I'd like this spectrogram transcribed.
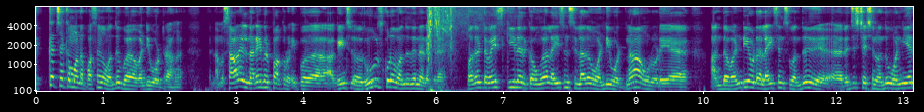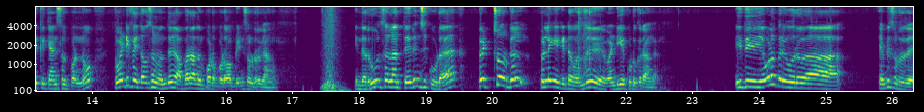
எக்கச்சக்கமான பசங்க வந்து வண்டி ஓட்டுறாங்க. நம்ம சாலையில் நிறைய பேர் பார்க்குறோம் இப்போ அகைன்ஸ்ட் ரூல்ஸ் கூட வந்ததுன்னு நினைக்கிறேன். பதினெட்டு வயசு கீழே இருக்கவங்க லைசன்ஸ் இல்லாதவங்க வண்டி ஓட்டினா அவங்களுடைய அந்த வண்டியோட லைசன்ஸ் வந்து ரெஜிஸ்ட்ரேஷன் வந்து ஒன் இயருக்கு கேன்சல் பண்ணணும் டுவெண்ட்டி ஃபைவ் தௌசண்ட் வந்து அபராதம் போடப்படும் அப்படின்னு சொல்லியிருக்காங்க இந்த ரூல்ஸ் எல்லாம் தெரிஞ்சு கூட பெற்றோர்கள் பிள்ளைங்க கிட்ட வந்து வண்டியை கொடுக்குறாங்க. இது எவ்வளோ பெரிய ஒரு எப்படி சொல்கிறது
